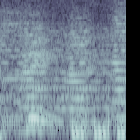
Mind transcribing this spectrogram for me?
see.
